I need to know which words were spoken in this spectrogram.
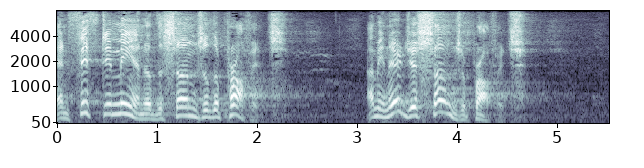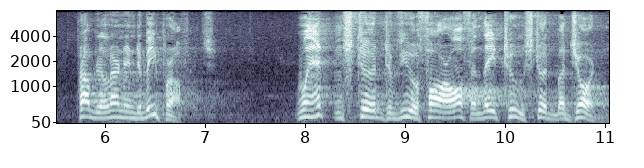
And fifty men of the sons of the prophets, I mean, they're just sons of prophets, probably learning to be prophets, went and stood to view afar off, and they too stood by Jordan.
